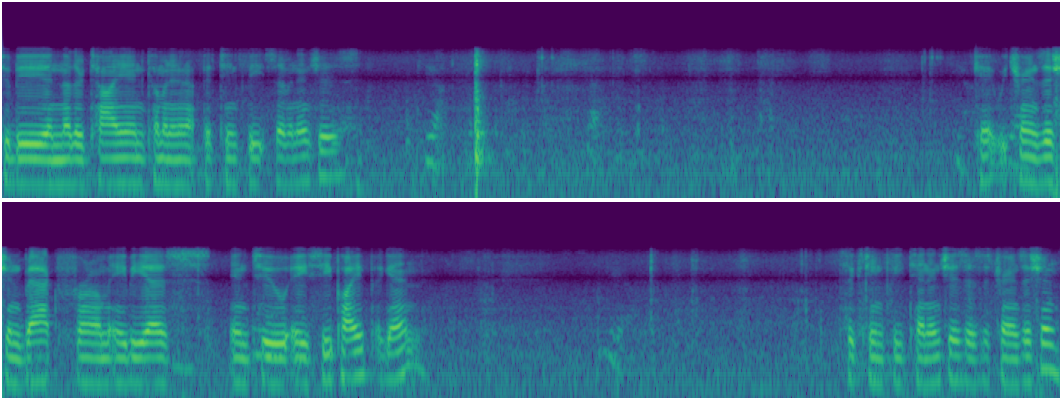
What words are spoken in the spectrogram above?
to be another tie-in coming in at 15 feet, 7 inches. Yeah. Okay, we transition back from ABS into AC pipe again. 16 feet 10 inches is the transition.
